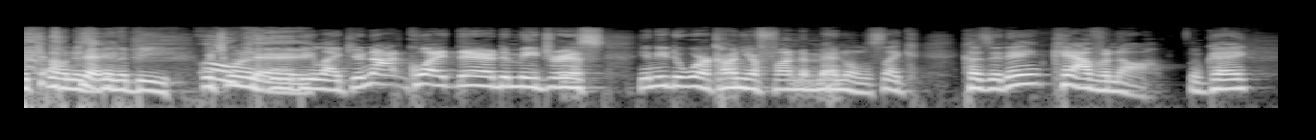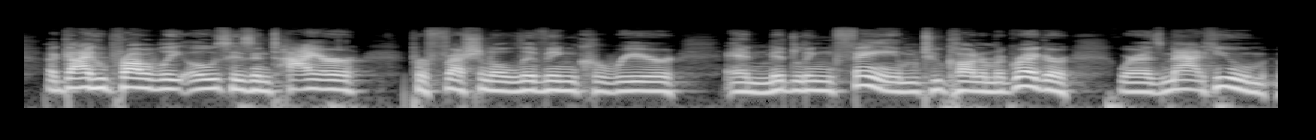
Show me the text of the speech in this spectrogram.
Which one okay. is going to be? Which okay. one is going to be like? You're not quite there, Demetrious. You need to work on your fundamentals, like because it ain't Kavanagh, Okay, a guy who probably owes his entire professional living career and middling fame to Conor McGregor, whereas Matt Hume,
